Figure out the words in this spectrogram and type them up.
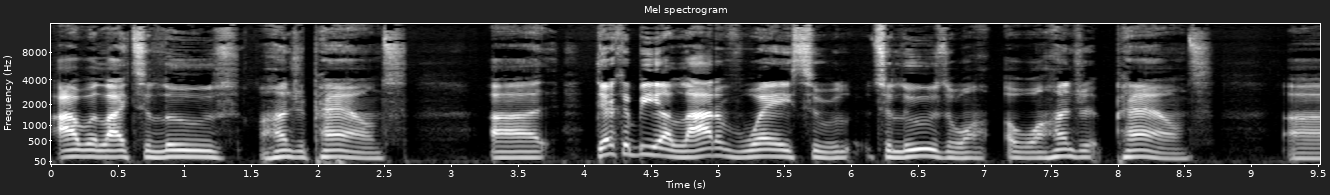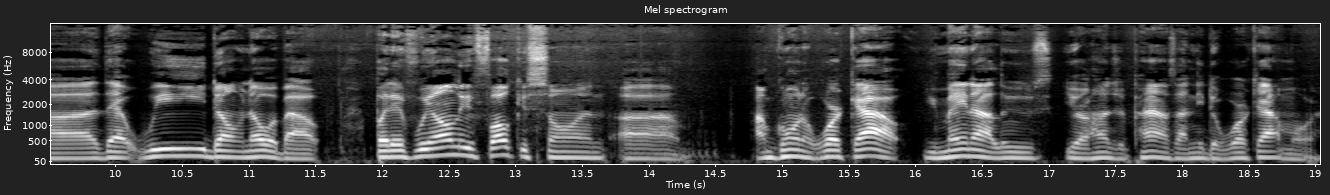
I would like to lose 100 pounds, uh, there could be a lot of ways to to lose a, a 100 pounds uh, that we don't know about but if we only focus on, um, I'm going to work out, you may not lose your 100 pounds. I need to work out more,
